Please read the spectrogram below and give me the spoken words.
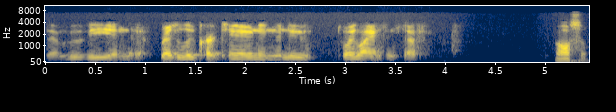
the movie and the Resolute cartoon and the new toy lines and stuff. Awesome.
